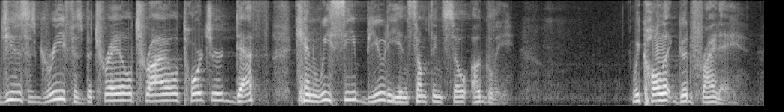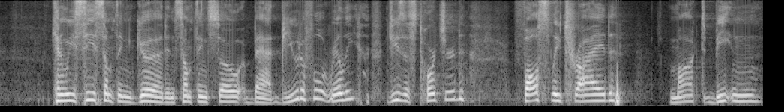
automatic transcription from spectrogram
Jesus' grief, his betrayal, trial, torture, death. Can we see beauty in something so ugly? We call it Good Friday. Can we see something good in something so bad? Beautiful, really? Jesus tortured, falsely tried, mocked, beaten,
